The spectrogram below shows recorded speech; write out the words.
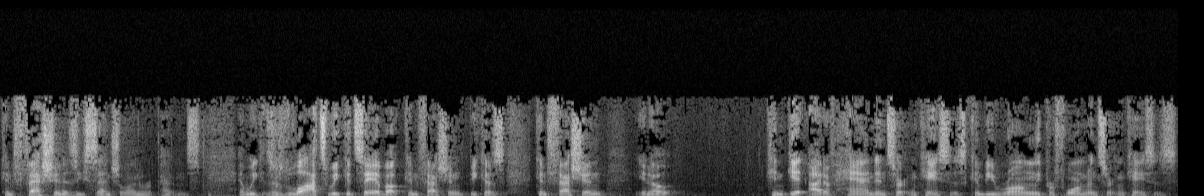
Confession is essential in repentance. And we, there's lots we could say about confession because confession, you know, can get out of hand in certain cases, can be wrongly performed in certain cases.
